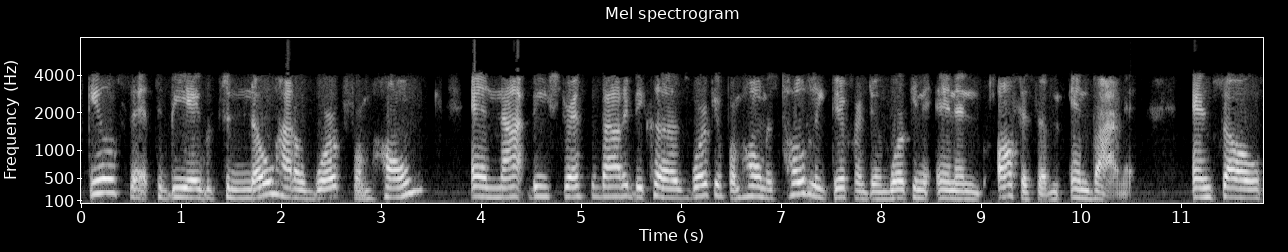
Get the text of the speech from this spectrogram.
skill set to be able to know how to work from home and not be stressed about it because working from home is totally different than working in an office environment. And so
